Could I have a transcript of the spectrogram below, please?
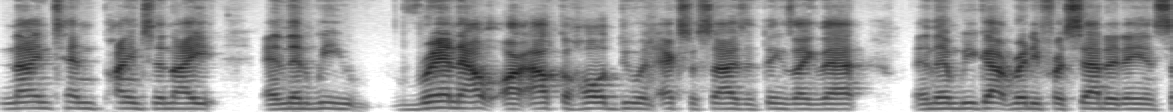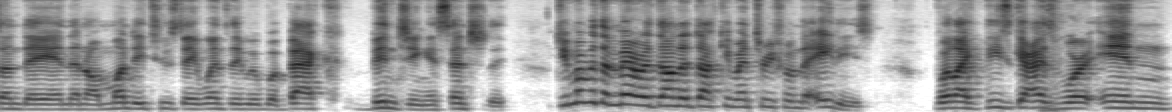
nine, ten pints a night, and then we ran out our alcohol doing exercise and things like that. And then we got ready for Saturday and Sunday, and then on Monday, Tuesday, Wednesday, we were back binging essentially. Do you remember the Maradona documentary from the 80s? Where like these guys mm-hmm. were in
